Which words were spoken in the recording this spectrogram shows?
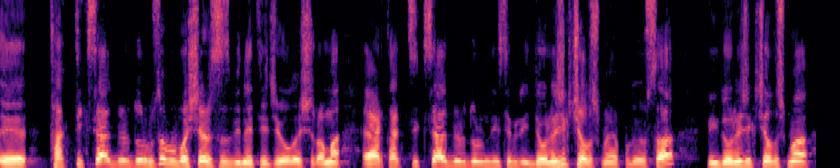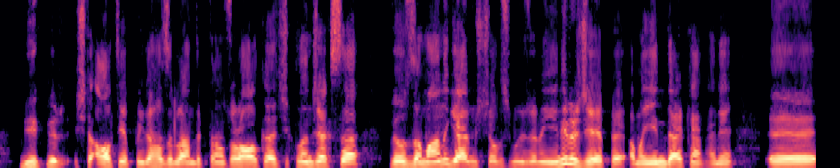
e, taktiksel bir durumsa bu başarısız bir neticeye ulaşır. Ama eğer taktiksel bir durum değilse bir ideolojik çalışma yapılıyorsa ve ideolojik çalışma büyük bir işte altyapıyla hazırlandıktan sonra halka açıklanacaksa ve o zamanı gelmiş çalışma üzerine yeni bir CHP ama yeni derken hani e,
